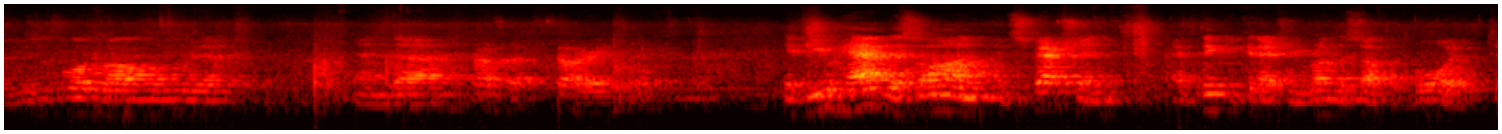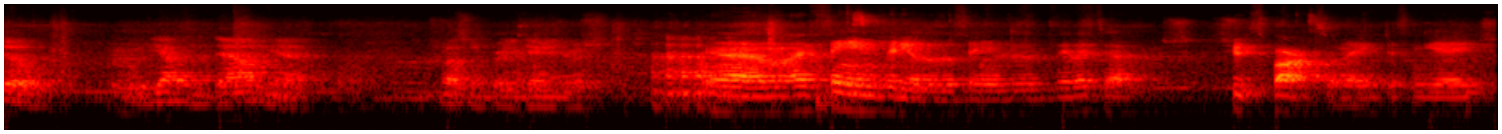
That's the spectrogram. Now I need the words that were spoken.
So these are the floor calls, and, uh, Oh, so sorry. if you have this on inspection, I think you could actually run this off the board too, with the up and the down here, which must have been pretty dangerous. Um, I've seen videos of the things. They like to sh- shoot sparks when they disengage.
